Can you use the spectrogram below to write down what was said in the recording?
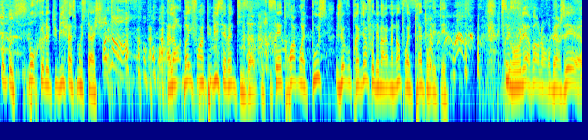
pas possible. pour que le pubis fasse moustache. Oh non Alors, bon, il faut un pubis 70s. hein. C'est trois mois de pouce. Je vous préviens, il faut démarrer maintenant pour être prêt pour l'été. Si vous voulez avoir Laurent Berger. euh,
